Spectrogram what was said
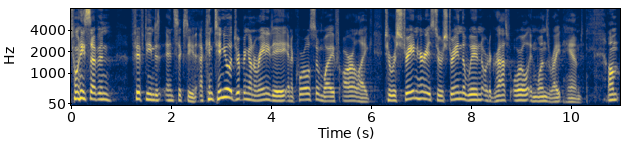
27 15 and 16. A continual dripping on a rainy day and a quarrelsome wife are alike. To restrain her is to restrain the wind or to grasp oil in one's right hand. Um,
